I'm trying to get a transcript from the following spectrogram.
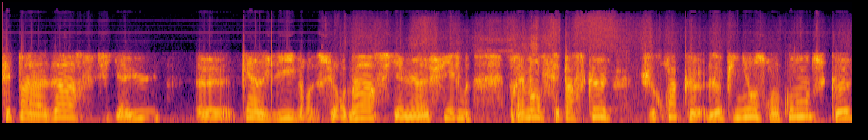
C'est pas un hasard s'il y a eu euh, 15 livres sur Omar, s'il y a eu un film. Vraiment, c'est parce que je crois que l'opinion se rend compte que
